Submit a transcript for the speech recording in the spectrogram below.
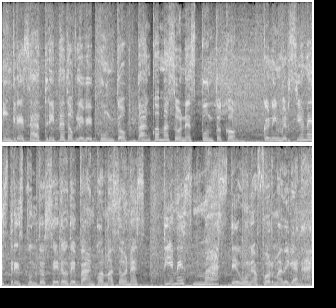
ingresa a www.bancoamazonas.com. Con inversiones 3.0 de Banco Amazonas, tienes más de una forma de ganar.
